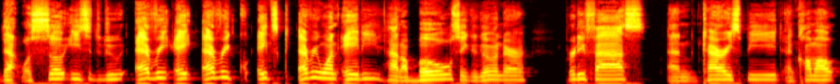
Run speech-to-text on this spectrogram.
that was so easy to do. Every eight, every eight, every 180 had a bowl, so you could go in there pretty fast and carry speed and come out.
